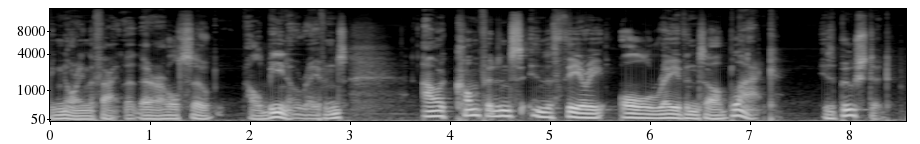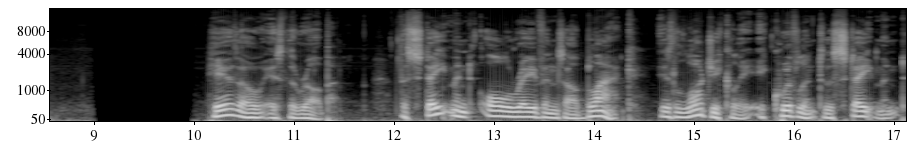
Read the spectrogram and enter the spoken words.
ignoring the fact that there are also albino ravens, our confidence in the theory all ravens are black is boosted. Here, though, is the rub. The statement all ravens are black is logically equivalent to the statement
